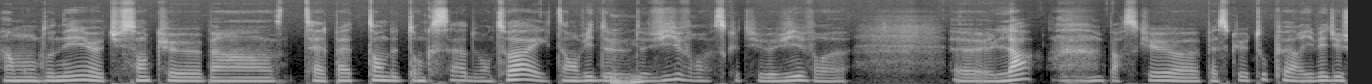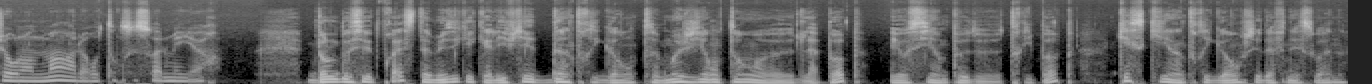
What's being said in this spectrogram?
à un moment donné, tu sens que ben, tu n'as pas tant de temps que ça devant toi et que tu as envie de, mhm. de, vivre ce que tu veux vivre euh, là, parce que, euh, parce que tout peut arriver du jour au lendemain, alors autant que ce soit le meilleur. Dans le dossier de presse, ta musique est qualifiée d'intrigante. Moi, j'y entends euh, de la pop et aussi un peu de trip-hop. Qu'est-ce qui est intrigant chez Daphné Swan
